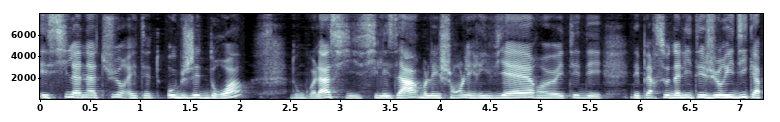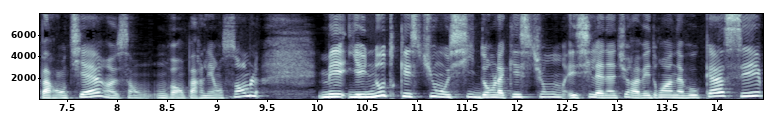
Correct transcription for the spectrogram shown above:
et si la nature était objet de droit, donc voilà, si, les arbres, les champs, les rivières euh, étaient des, personnalités juridiques à part entière, ça on, va en parler ensemble. Mais il y a une autre question aussi dans la question, et si la nature avait droit à un avocat, c'est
